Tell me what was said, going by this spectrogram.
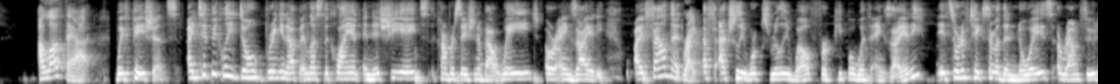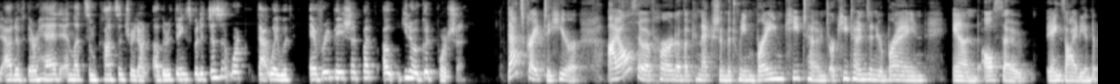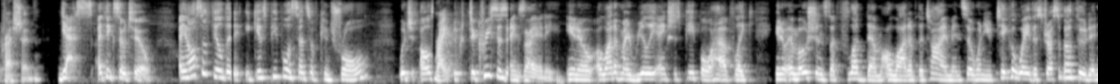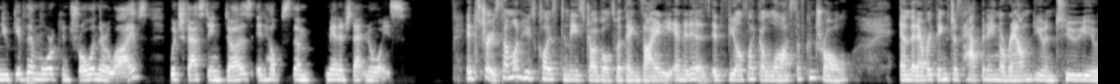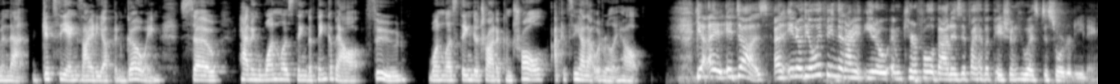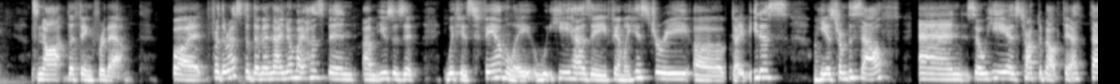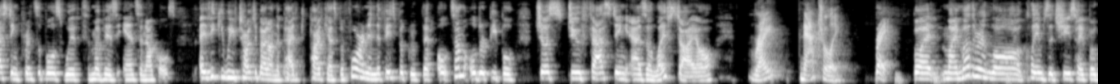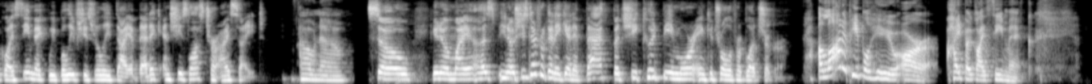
I love that. With patients. I typically don't bring it up unless the client initiates the conversation about weight or anxiety. I found that right. F actually works really well for people with anxiety. It sort of takes some of the noise around food out of their head and lets them concentrate on other things, but it doesn't work that way with every patient, but a, you know, a good portion. That's great to hear. I also have heard of a connection between brain ketones or ketones in your brain and also anxiety and depression. Yes, I think so too. I also feel that it gives people a sense of control, which also right. decreases anxiety. You know, a lot of my really anxious people have like, you know, emotions that flood them a lot of the time. And so when you take away the stress about food and you give them more control in their lives, which fasting does, it helps them manage that noise. It's true. Someone who's close to me struggles with anxiety, and it is. It feels like a loss of control and that everything's just happening around you and to you and that gets the anxiety up and going. So having one less thing to think about, food, one less thing to try to control, I could see how that would really help. Yeah, it, it does. And you know, the only thing that I, you know, am careful about is if I have a patient who has disordered eating. It's not the thing for them. But for the rest of them, and I know my husband um, uses it with his family. He has a family history of diabetes. He is from the South and so he has talked about fa- fasting principles with some of his aunts and uncles. I think we've talked about on the pod- podcast before and in the Facebook group that some older people just do fasting as a lifestyle. Right. Naturally. Right. But my mother in law claims that she's hypoglycemic. We believe she's really diabetic and she's lost her eyesight. Oh, no. So, you know, my husband, you know, she's never going to get it back, but she could be more in control of her blood sugar. A lot of people who are hypoglycemic,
